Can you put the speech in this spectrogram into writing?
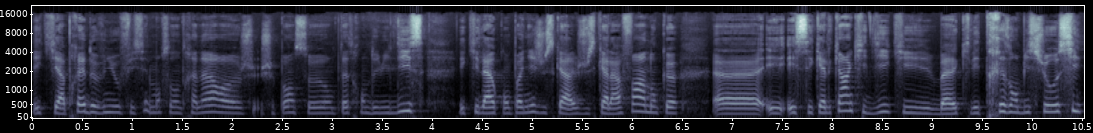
et qui après est devenu officiellement son entraîneur, je, pense peut-être en 2010 et qui l'a accompagné jusqu'à jusqu'à la fin. Donc et, c'est quelqu'un qui dit bah, qu'il est très ambitieux aussi.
